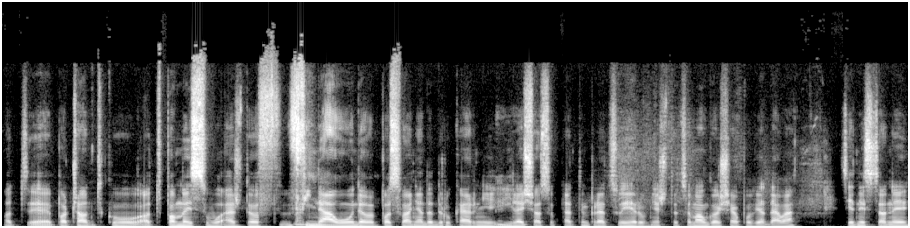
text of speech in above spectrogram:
od e, początku, od pomysłu aż do f- finału, do posłania do drukarni. Ileś osób nad tym pracuje, również to, co Małgosia opowiadała. Z jednej strony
